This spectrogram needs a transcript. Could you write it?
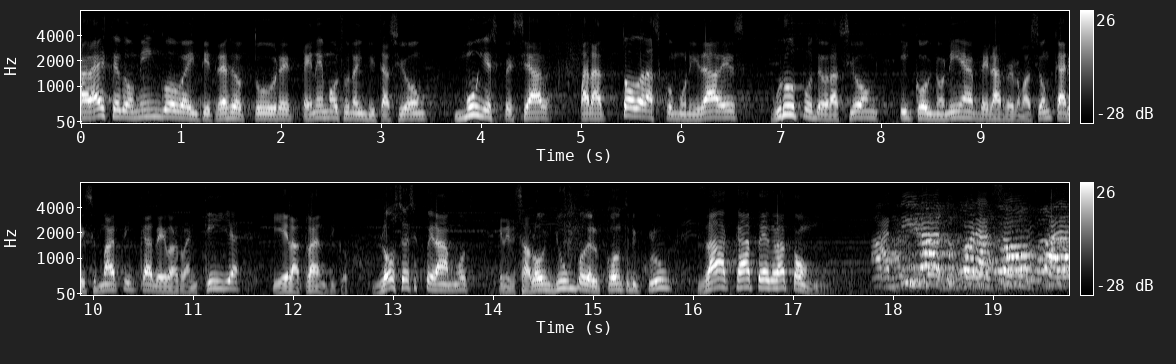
Para este domingo 23 de octubre tenemos una invitación muy especial para todas las comunidades, grupos de oración y coinonía de la renovación carismática de Barranquilla y el Atlántico. Los esperamos en el Salón Jumbo del Country Club La Catedratón. Activa tu corazón para.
